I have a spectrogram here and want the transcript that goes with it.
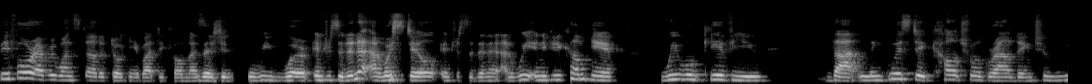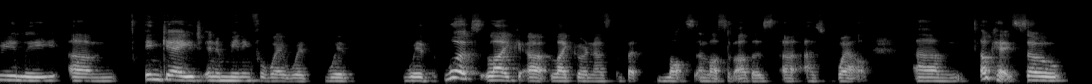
before everyone started talking about decolonization, we were interested in it and we're still interested in it. And we, and if you come here, we will give you that linguistic cultural grounding to really um, engage in a meaningful way with, with, with works like, uh, like Gurnah's, but lots and lots of others uh, as well. Um, okay, so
